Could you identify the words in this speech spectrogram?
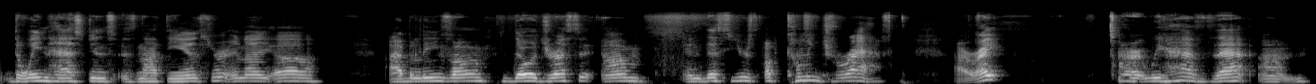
Dwayne Haskins is not the answer, and I uh I believe uh, they'll address it um in this year's upcoming draft. All right. All right, we have that um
